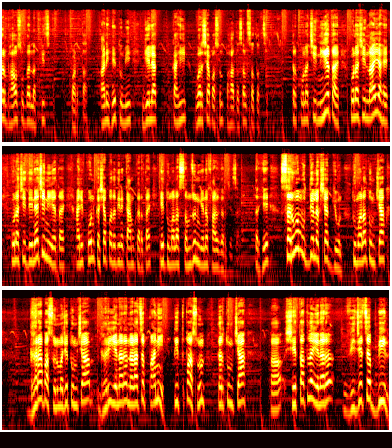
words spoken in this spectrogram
तर भावसुद्धा नक्कीच पडतात. आणि हे तुम्ही गेल्या काही वर्षापासून पाहत असाल सतत सतत. तर कोणाची नियत आहे कोणाची नाही आहे कोणाची देण्याची नियत आहे आणि कोण कशा पद्धतीने काम करत आहे हे तुम्हाला समजून घेणं फार गरजेचं आहे. तर हे सर्व मुद्दे लक्षात घेऊन तुम्हाला तुमच्या घरापासून म्हणजे तुमच्या घरी येणारं नळाचं पाणी तिथपासून तर तुमच्या शेतातलं येणारं विजेचं बिल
